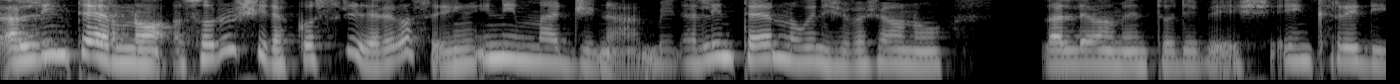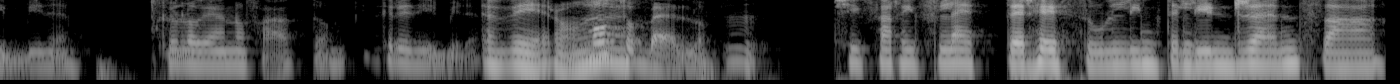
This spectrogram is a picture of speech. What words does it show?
all'interno sono riusciti a costruire delle cose in- inimmaginabili. All'interno quindi ci facevano l'allevamento dei pesci. È incredibile quello che hanno fatto, incredibile. è vero. eh. Molto bello. Ci fa riflettere sull'intelligenza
